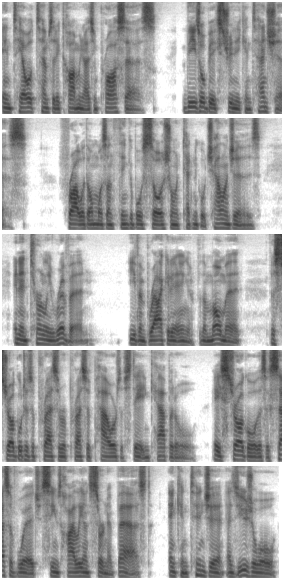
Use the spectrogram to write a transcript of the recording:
entail attempts at a communizing process, these will be extremely contentious, fraught with almost unthinkable social and technical challenges, and internally riven, even bracketing, for the moment, the struggle to suppress the repressive powers of state and capital, a struggle the success of which seems highly uncertain at best, and contingent, as usual,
